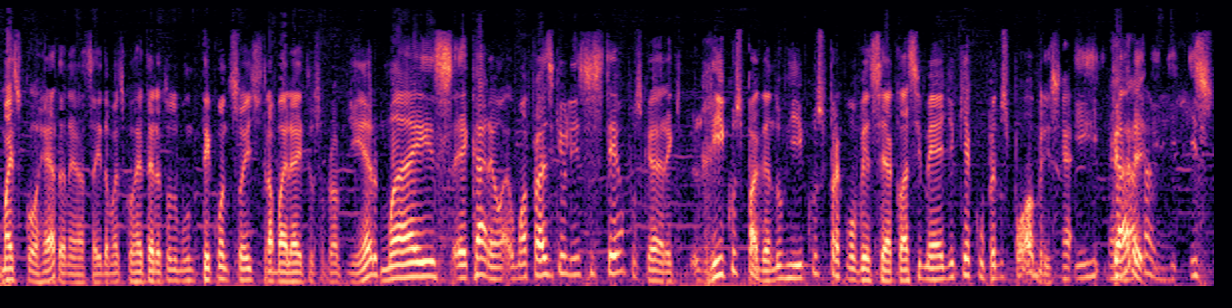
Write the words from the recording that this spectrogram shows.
mais correta, né? A saída mais correta era todo mundo ter condições de trabalhar e ter o seu próprio dinheiro. Mas, é, cara, é uma frase que eu li esses tempos, cara. que Ricos pagando ricos para convencer a classe média que a culpa é dos pobres. e, cara, exatamente. isso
